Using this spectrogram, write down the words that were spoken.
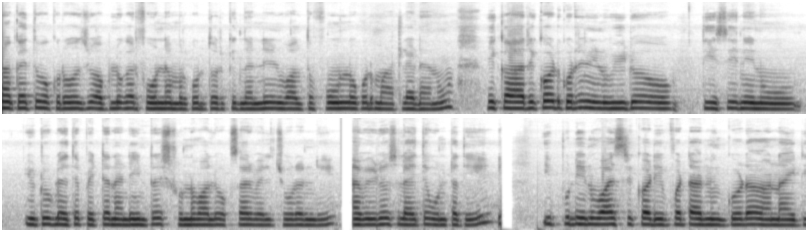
నాకైతే ఒకరోజు అబ్లు గారి ఫోన్ నెంబర్ కూడా దొరికిందండి. నేను వాళ్ళతో ఫోన్లో కూడా మాట్లాడాను. ఇక రికార్డ్ కూడా నేను వీడియో తీసి నేను యూట్యూబ్లో అయితే పెట్టానండి. ఇంట్రెస్ట్ ఉన్న వాళ్ళు ఒకసారి వెళ్ళి చూడండి. నా వీడియోస్లో అయితే ఉంటుంది. ఇప్పుడు నేను వాయిస్ రికార్డ్ ఇవ్వటానికి కూడా నైట్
